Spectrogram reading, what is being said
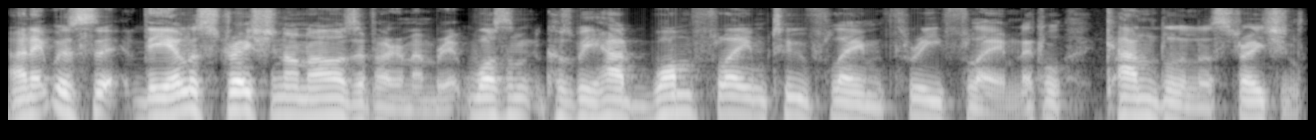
And it was uh, the illustration on ours, if I remember. It wasn't because we had one flame, two flame, three flame, little candle illustrations.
